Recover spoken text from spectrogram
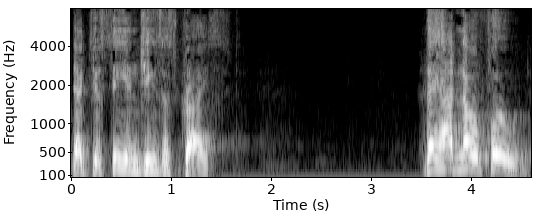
that you see in Jesus Christ. They had no food.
